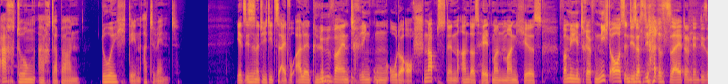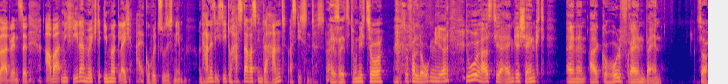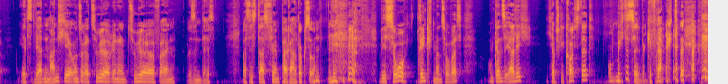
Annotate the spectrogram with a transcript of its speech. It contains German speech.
Achtung, Achterbahn durch den Advent. Jetzt ist es natürlich die Zeit, wo alle Glühwein trinken oder auch Schnaps, denn anders hält man manches Familientreffen nicht aus in dieser Jahreszeit und in dieser Adventszeit. Aber nicht jeder möchte immer gleich Alkohol zu sich nehmen. Und Hannes, ich sehe, du hast da was in der Hand. Was ist denn das? Also jetzt tu nicht so, so verlogen hier. Du hast hier eingeschenkt einen alkoholfreien Wein. So, jetzt werden manche unserer Zuhörerinnen und Zuhörer fragen, was ist denn das? Was ist das für ein Paradoxon? Wieso trinkt man sowas? Und ganz ehrlich, ich habe es gekostet und mich dasselbe gefragt.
